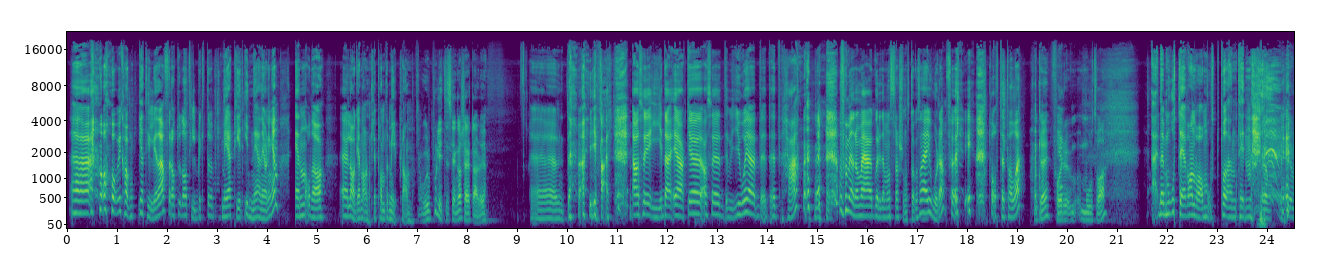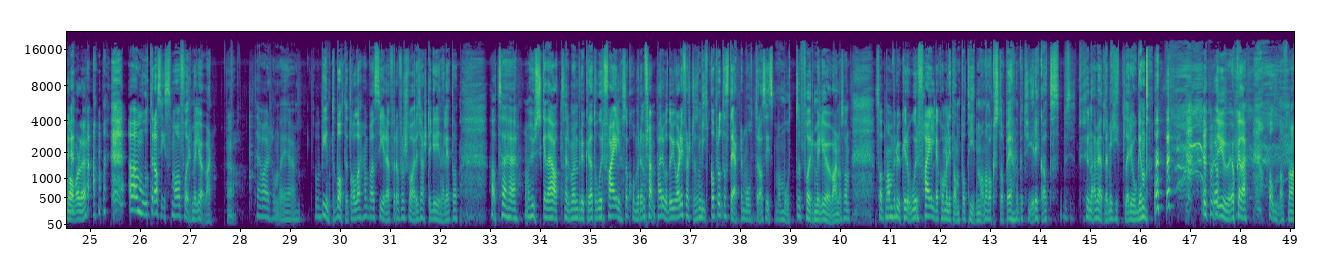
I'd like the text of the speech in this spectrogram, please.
Uh, og vi kan ikke tilgi deg for at du da tilbrakte mer tid inne i enhjørningen enn å da uh, lage en ordentlig pandemiplan. Hvor politisk engasjert er du? Uh, jeg er Altså, jeg, jeg er ikke Altså, jo, jeg Hæ? Hvorfor mener du om jeg går i demonstrasjonstog og sånn? Jeg gjorde det før, på 80-tallet. Ok, For mot hva? Nei, det er mot det han var mot på den tiden. Hva var det? Han var mot rasisme og for miljøvern. Ja. Det var sånn vi vi begynte på 80-tallet. Jeg bare sier det for å forsvare Kjersti Grine litt. Og at eh, Man husker det at selv om hun bruker et ord feil, så kommer hun fra en periode Vi var de første som gikk og protesterte mot rasisme og mot for miljøvern og sånn. Så at man bruker ord feil, det kommer litt an på tiden man har vokst opp i. Det betyr ikke at hun er medlem i Hitlerjugend. Men det gjør jo ikke det. Hold opp nå.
